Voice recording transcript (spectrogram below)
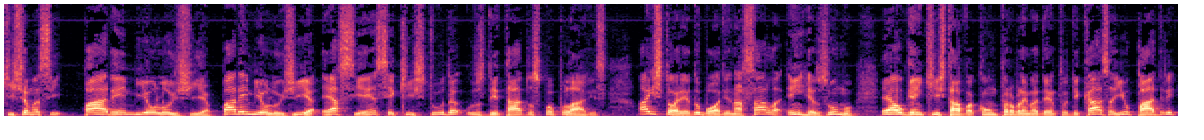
que chama-se paremiologia. Paremiologia é a ciência que estuda os ditados populares. A história do bode na sala, em resumo, é alguém que estava com um problema dentro de casa e o padre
